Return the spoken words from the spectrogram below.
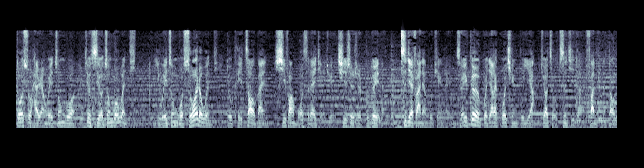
多数还认为中国就只有中国问题，以为中国所有的问题都可以照搬西方模式来解决，其实是不对的。世界发展不平衡，所以各个国家的国情不一样，就要走自己的发展的道路。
